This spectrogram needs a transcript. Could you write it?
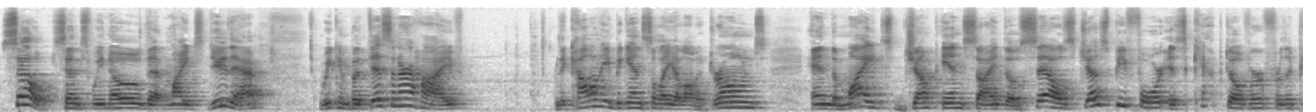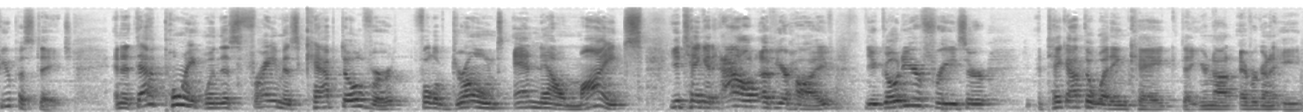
So, since we know that mites do that, we can put this in our hive. The colony begins to lay a lot of drones, and the mites jump inside those cells just before it's capped over for the pupa stage. And at that point, when this frame is capped over, full of drones and now mites, you take it out of your hive, you go to your freezer, take out the wedding cake that you're not ever going to eat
